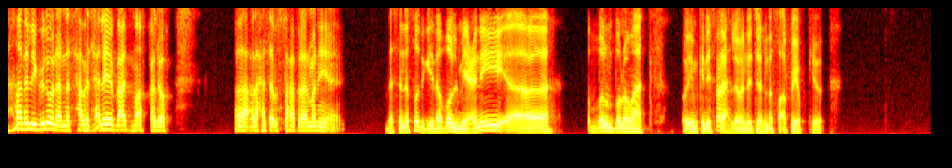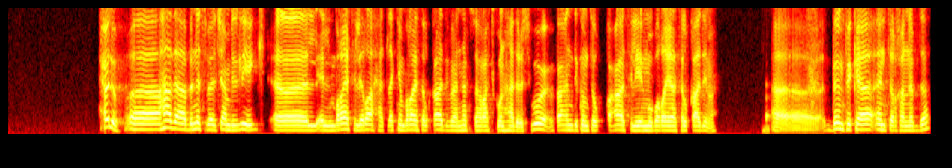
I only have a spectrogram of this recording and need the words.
هذا اللي يقولون أن سحبت عليه بعد ما اقلوه آه، على حسب الصحافة الألمانية يعني. بس إنه صدق إذا ظلم يعني آه الظلم ظلمات ويمكن يستاهلوا ان انه صار فيهم كذا. حلو. آه هذا بالنسبة لل Champions League. آه المباريات اللي راحت لكن المباريات القادمة نفسها راح تكون هذا الأسبوع. فعندكم توقعات للمباريات القادمة. آه بنفيكا إنتر خلينا نبدأ.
